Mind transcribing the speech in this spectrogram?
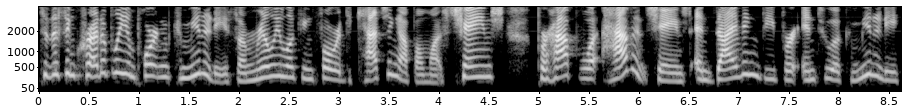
to this incredibly important community. So I'm really looking forward to catching up on what's changed, perhaps what haven't changed, and diving deeper into a community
